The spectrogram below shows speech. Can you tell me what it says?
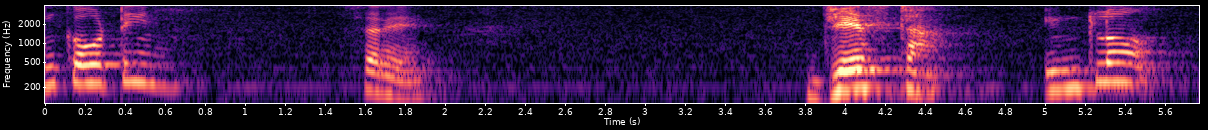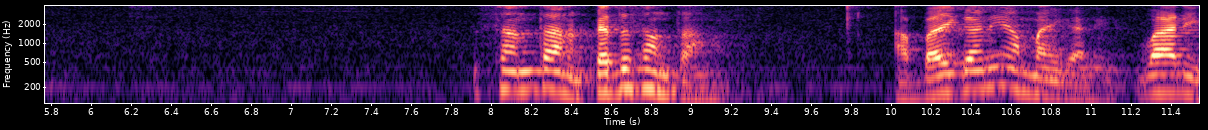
ఇంకొకటి సరే జ్యేష్ఠ. ఇంట్లో సంతానం పెద్ద సంతానం. అబ్బాయి కానీ అమ్మాయి కానీ వారి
